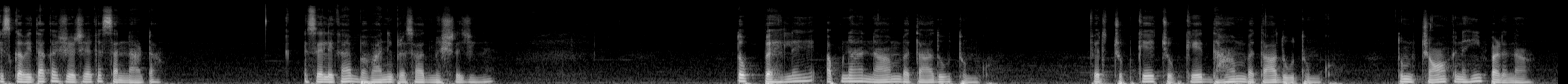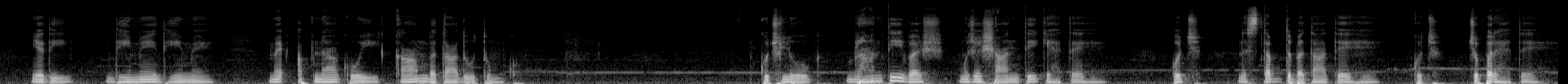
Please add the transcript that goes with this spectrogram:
इस कविता का शीर्षक है सन्नाटा। इसे लिखा है भवानी प्रसाद मिश्र जी ने। तो पहले अपना नाम बता दूँ तुमको, फिर चुपके चुपके धाम बता दूँ तुमको। तुम चौंक नहीं पड़ना, यदि धीमे धीमे मैं अपना कोई काम बता दूँ तुमको। कुछ लोग भ्रांतिवश मुझे शांति कहते हैं, कुछ निस्तब्ध बताते हैं कुछ चुप रहते हैं।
